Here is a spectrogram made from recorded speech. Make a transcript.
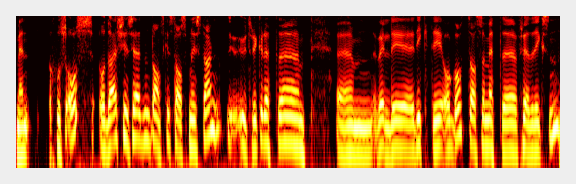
Men hos oss, og der syns jeg den danske statsministeren uttrykker dette eh, veldig riktig og godt, altså Mette Fredriksen.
